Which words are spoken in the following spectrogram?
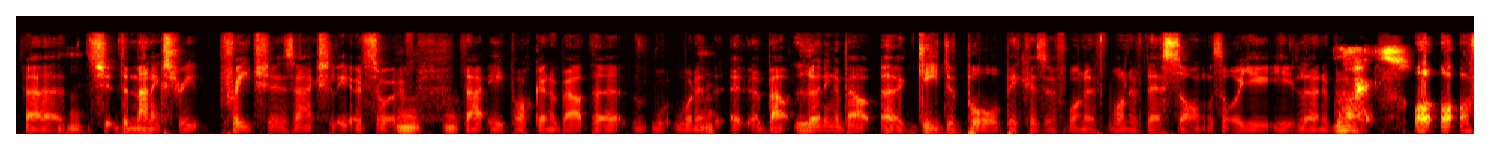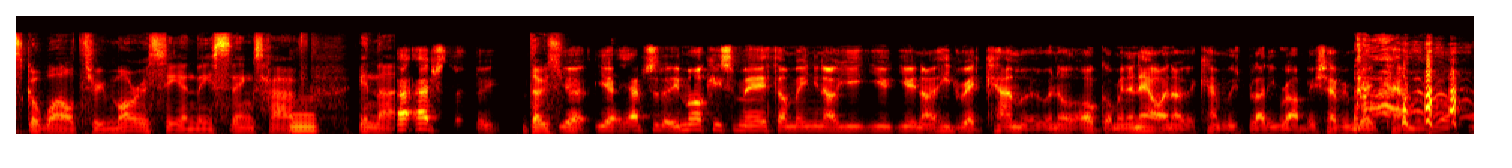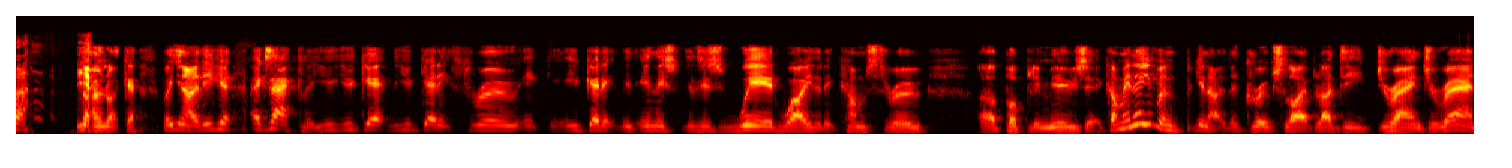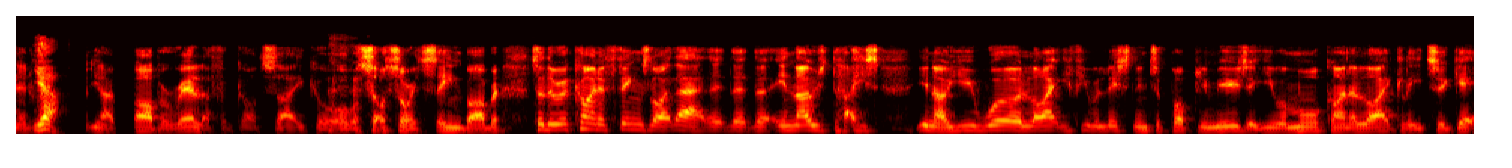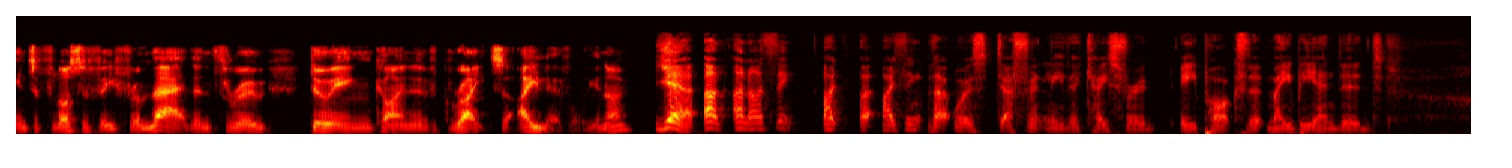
uh, mm-hmm. the Manic Street Preachers, actually, of sort of mm-hmm. that epoch, and about the what mm-hmm. about learning about uh, Guy Debord because of one of one of their songs, or you you learn about right. or, or Oscar Wilde through Morrissey, and these things have mm. in that absolutely those yeah yeah absolutely Marky Smith I mean you know you you you know he'd read Camus and oh, I mean and now I know that Camus is bloody rubbish having read Camus right? yeah. like a, but you know, you get exactly you you get you get it through it, you get it in this this weird way that it comes through uh, popular music. I mean, even you know the groups like bloody Duran Duran had yeah. you know Barbarella for God's sake, or, or sorry, seen Barbara. So there were kind of things like that, that, that that in those days, you know, you were like if you were listening to popular music, you were more kind of likely to get into philosophy from that than through doing kind of greats at A level, you know? Yeah, and and I think I I think that was definitely the case for an epoch that maybe ended.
